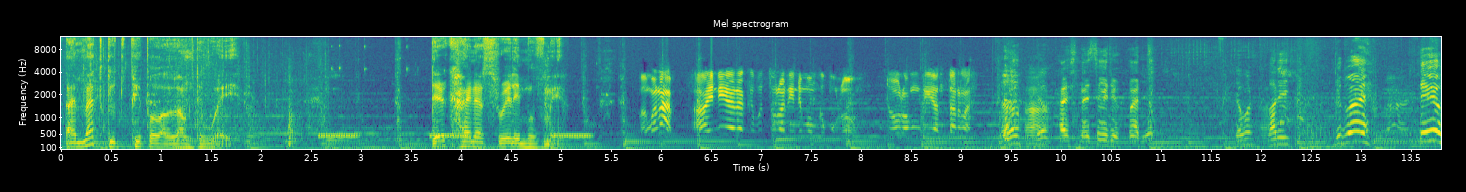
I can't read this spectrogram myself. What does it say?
I met good people along the way. Their kindness really moved me. Bang Manap, ah, ini ada kebetulan ini mau ke pulau. Tolong diantar lah. Hello, Ah. hi, nice to meet you. Matt. Come on, mari. Goodbye. See you.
